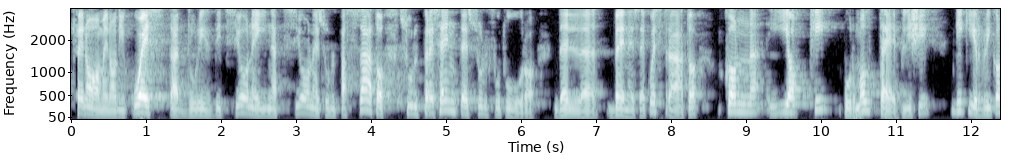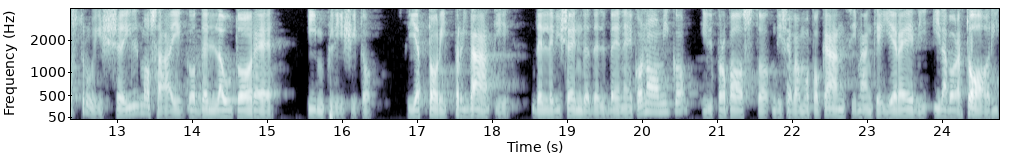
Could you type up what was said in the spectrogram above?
fenomeno, di questa giurisdizione in azione sul passato, sul presente e sul futuro del bene sequestrato, con gli occhi, pur molteplici, di chi ricostruisce il mosaico dell'autore implicito. Gli attori privati delle vicende del bene economico, il proposto, dicevamo poc'anzi, ma anche gli eredi, i lavoratori,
